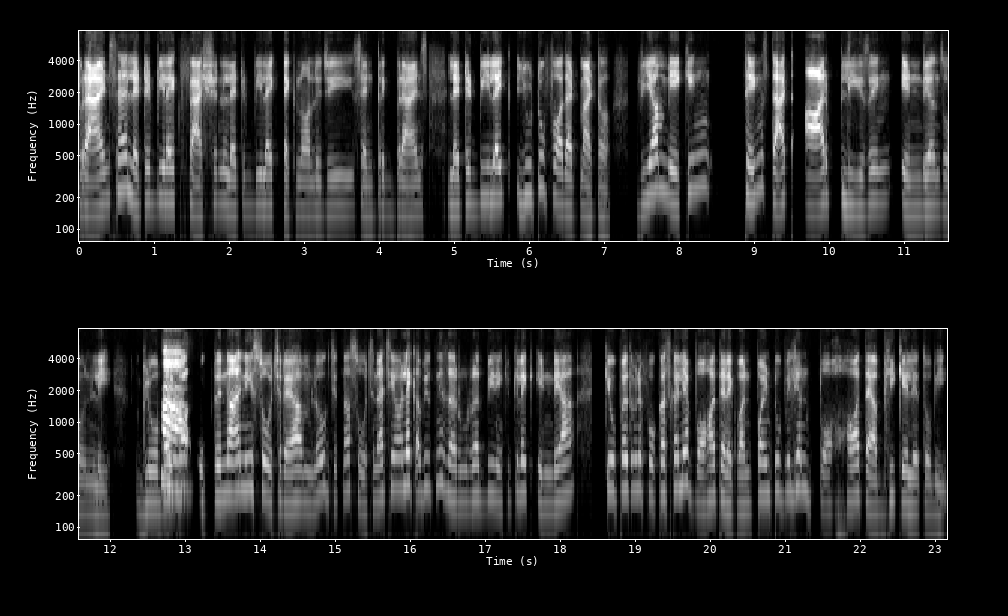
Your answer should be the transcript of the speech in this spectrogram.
ब्रांड्स हैं, let it be like fashion, let it be like technology centric brands, let it be like YouTube for that matter. We are making things that are pleasing Indians only global का हाँ. उतना नहीं सोच रहे हम लोग जितना सोचना चाहिए और लाइक अभी उतनी ज़रूरत भी नहीं क्योंकि लाइक इंडिया के ऊपर तुमने फोकस कर लिया बहुत है लाइक 1.2 बिलियन बहुत है अभी के लिए तो भी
